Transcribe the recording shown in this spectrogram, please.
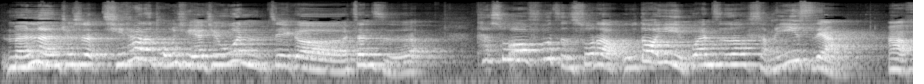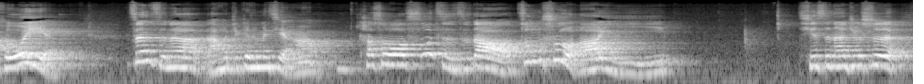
门人就是其他的同学就问这个曾子，他说：“夫子说的‘吾道一以贯之’什么意思呀？啊，何谓也？”曾子呢，然后就跟他们讲。他说：“夫子之道，忠恕而已。”其实呢，就是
